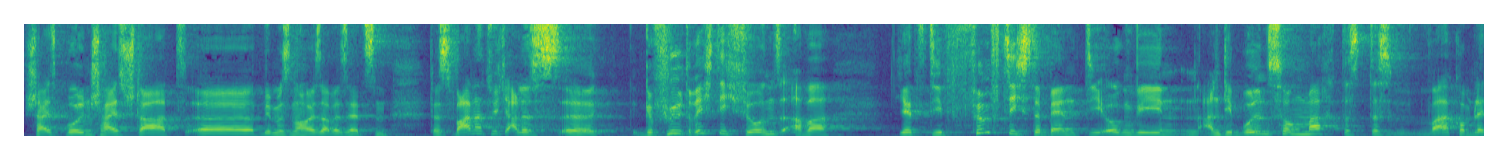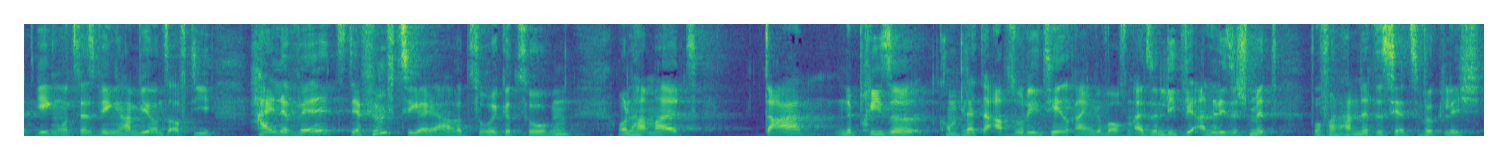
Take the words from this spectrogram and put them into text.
Scheiß Bullen, Scheiß Staat, äh, wir müssen Häuser besetzen. Das war natürlich alles äh, gefühlt richtig für uns, aber jetzt die 50. Band, die irgendwie einen Anti-Bullen-Song macht, das, das war komplett gegen uns. Deswegen haben wir uns auf die heile Welt der 50er Jahre zurückgezogen und haben halt da eine Prise komplette Absurdität reingeworfen. Also ein Lied wie Anneliese Schmidt, wovon handelt es jetzt wirklich?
